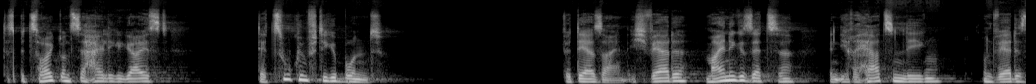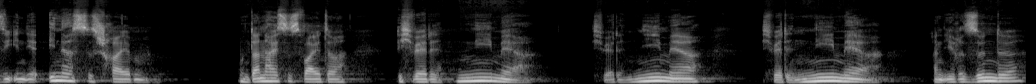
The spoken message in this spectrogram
Das bezeugt uns der Heilige Geist. Der zukünftige Bund wird der sein. Ich werde meine Gesetze in ihre Herzen legen und werde sie in ihr Innerstes schreiben. Und dann heißt es weiter, ich werde nie mehr ich werde nie mehr, ich werde nie mehr an ihre Sünde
